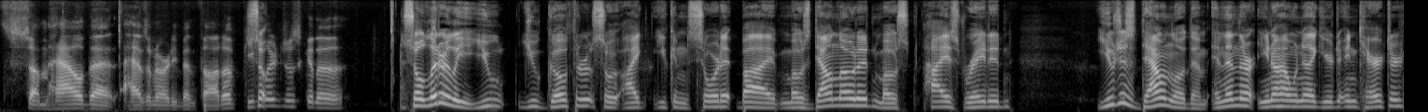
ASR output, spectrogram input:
somehow that hasn't already been thought of, people So- are just gonna. So literally, you you go through. So I you can sort it by most downloaded, most highest rated. You just download them, and then they're you know how when like you're in character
